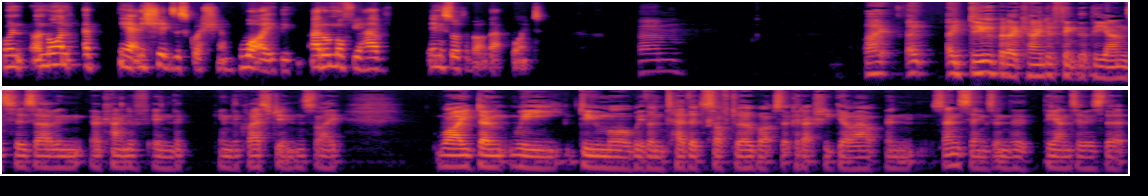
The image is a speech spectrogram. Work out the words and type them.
When uh, no one uh, yeah initiates this question, why? I don't know if you have any thought about that point. Um, I I I do, but I kind of think that the answers are in are kind of in the in the questions like why don't we do more with untethered soft robots that could actually go out and sense things? And the, the answer is that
